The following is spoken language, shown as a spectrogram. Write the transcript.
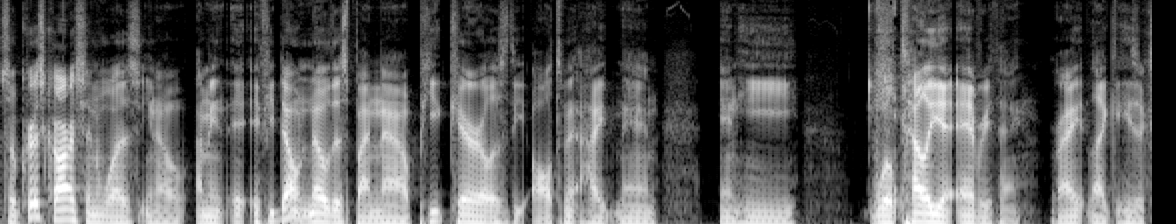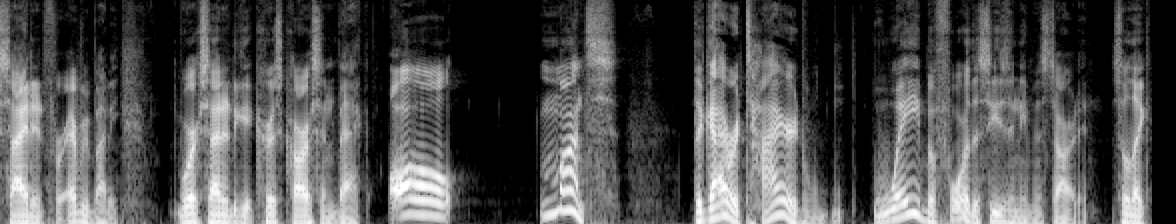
so Chris Carson was, you know, I mean, if you don't know this by now, Pete Carroll is the ultimate hype man, and he will tell you everything, right? Like he's excited for everybody. We're excited to get Chris Carson back. All months, the guy retired way before the season even started. So like,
